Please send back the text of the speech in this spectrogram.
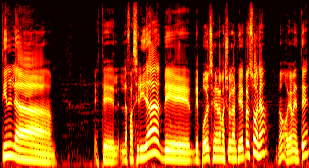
tienen la, este, la facilidad de, de poder llegar a mayor cantidad de personas, ¿no? Obviamente.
